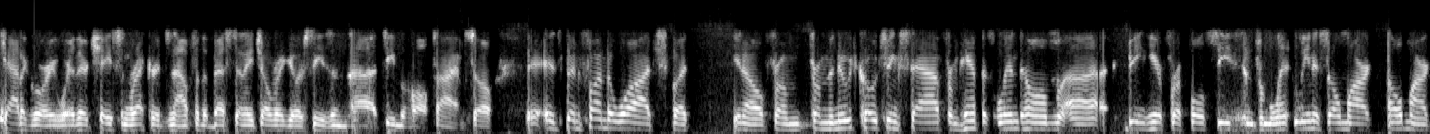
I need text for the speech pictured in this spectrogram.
category where they're chasing records now for the best NHL regular season uh, team of all time. So it's been fun to watch, but you know, from from the new coaching staff, from Hampus Lindholm uh, being here for a full season, from Linus Ullmark, Ullmark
